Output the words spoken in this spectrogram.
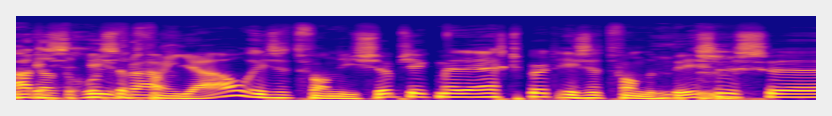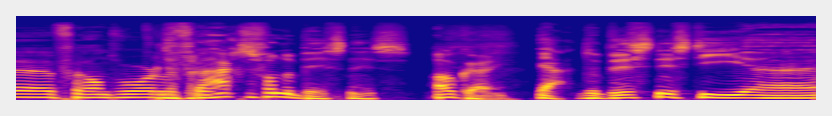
Oh, dat is, van jou? Is het van die subject matter expert? Is het van de business uh, verantwoordelijke? De vraag is van de business. Oké. Okay. Ja, de business die, uh,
